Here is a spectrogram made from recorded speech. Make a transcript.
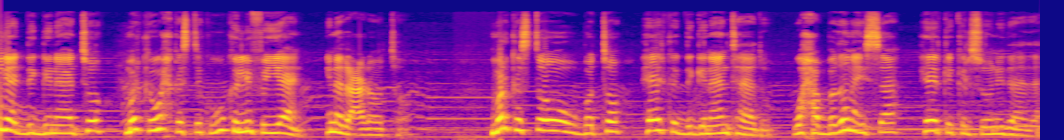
inaad degganaato marka wax kasta kugu kalifayaan inaad cadhooto. Mar kasta oo uu bato heerka degganaantaadu waxaa badanaysa heerka kalsoonidaada.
